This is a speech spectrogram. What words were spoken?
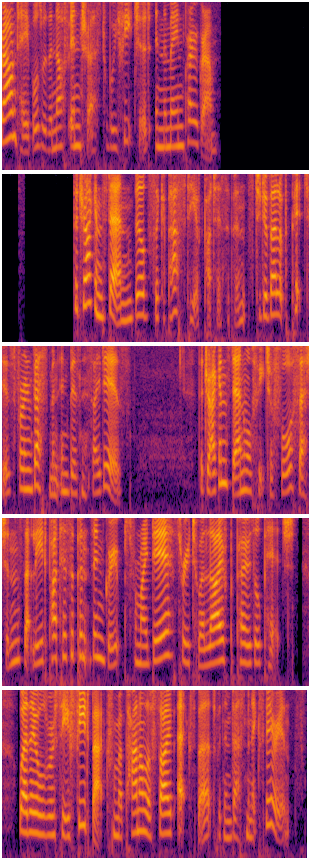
Roundtables with enough interest will be featured in the main programme. The Dragon's Den builds the capacity of participants to develop pitches for investment in business ideas. The Dragon's Den will feature four sessions that lead participants in groups from idea through to a live proposal pitch, where they will receive feedback from a panel of five experts with investment experience.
